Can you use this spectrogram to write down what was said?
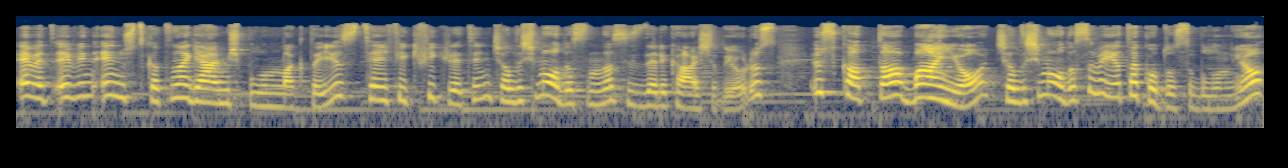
Evet evin en üst katına gelmiş bulunmaktayız. Tevfik Fikret'in çalışma odasında sizleri karşılıyoruz. Üst katta banyo, çalışma odası ve yatak odası bulunuyor.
